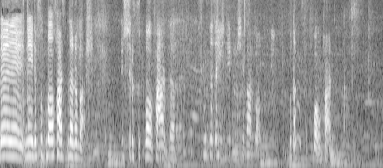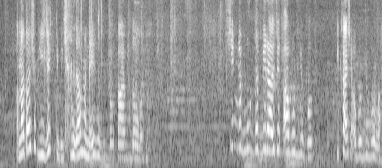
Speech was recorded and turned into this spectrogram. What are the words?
böyle neydi futbol kartları var. Bir sürü futbol kartı. Şurada da yiyecek bir şey var. Bu da mı futbol kartı? Bana daha çok yiyecek gibi geldi ama neyse futbol kartı da olabilir. Şimdi burada birazcık abur cubur. Birkaç abur cubur var.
